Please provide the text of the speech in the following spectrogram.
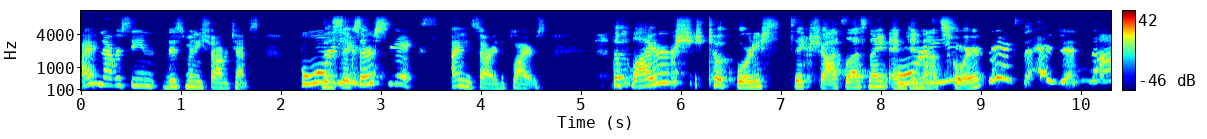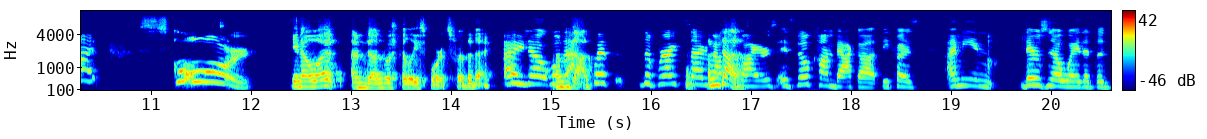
I've never seen this many shot attempts. Four. The Sixers? I mean, sorry, the Flyers. The Flyers took 46 shots last night and did not score. Six and did not score. You know what? I'm done with Philly sports for the day. I know. Well, I'm done. But the bright side about the Flyers is they'll come back up because, I mean, there's no way that the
